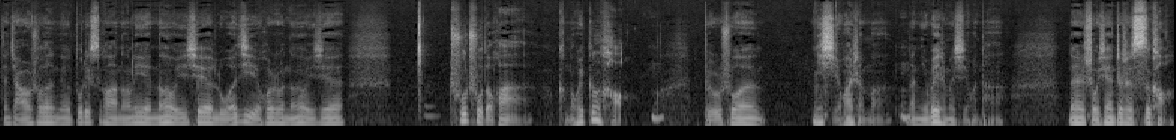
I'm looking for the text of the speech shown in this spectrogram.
但假如说你的独立思考能力能有一些逻辑，或者说能有一些出处的话，可能会更好。嗯，比如说你喜欢什么，嗯那你为什么喜欢它？那首先这是思考。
